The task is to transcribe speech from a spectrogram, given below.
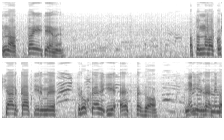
No, to jedziemy. Oto nowa kosiarka firmy Truchel i Espezo. I reszta.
